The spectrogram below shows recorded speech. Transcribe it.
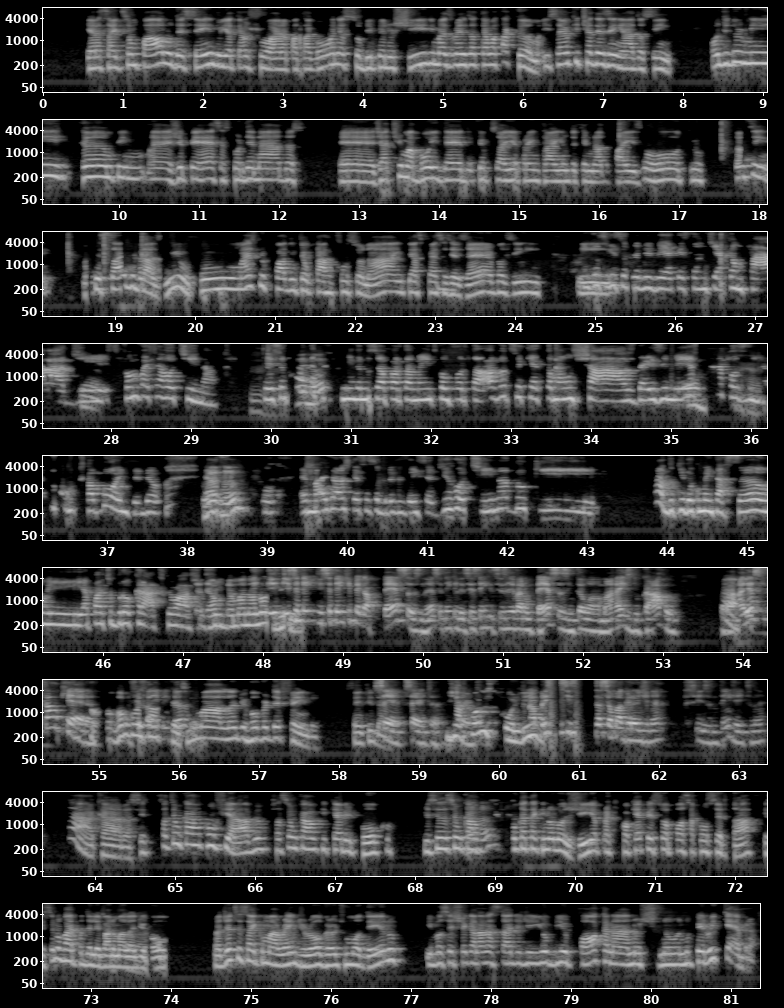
Que era sair de São Paulo, descendo, ir até o Chuá na Patagônia, subir pelo Chile, mais ou menos até o Atacama. Isso aí é o que tinha desenhado, assim, onde dormir, camping, é, GPS, as coordenadas. É, já tinha uma boa ideia do que eu precisaria para entrar em um determinado país ou outro. Então, assim, você sai do Brasil com mais preocupado em ter o carro funcionar, em ter as peças reservas, em, em... conseguir sobreviver a questão de acampar, de é. como vai ser a rotina. Porque você não vai estar dormindo no seu apartamento confortável, você quer tomar um chá às 10h30, uhum. na cozinha. Não, acabou, entendeu? É, assim, uhum. tipo, é mais, eu acho que essa sobrevivência de rotina do que ah, do que documentação e a parte burocrática, eu acho. É, assim. é uma analogia. E, e, você tem, e, você tem, que pegar peças, né? Você tem que, vocês, tem, vocês levaram peças, então, a mais do carro? Ah, Aliás, que carro que era? Vamos começar com uma Land Rover Defender, 110. Certo, certo. Já certo. foi escolhido... Ah, precisa ser uma grande, né? Precisa, não tem jeito, né? Ah, cara, só ter um carro confiável, só ser um carro que quebre pouco, Precisa ser um carro uhum. com pouca tecnologia para que qualquer pessoa possa consertar, porque você não vai poder levar numa Land Rover. Não adianta você sair com uma Range Rover último modelo e você chega lá na cidade de Yubiupoca, na, no, no, no Peru, e quebra.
